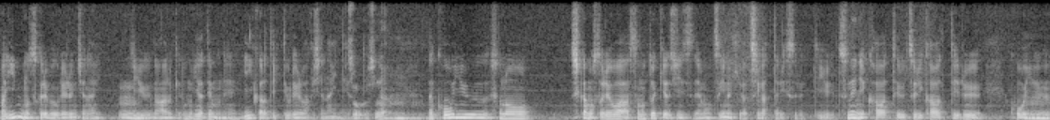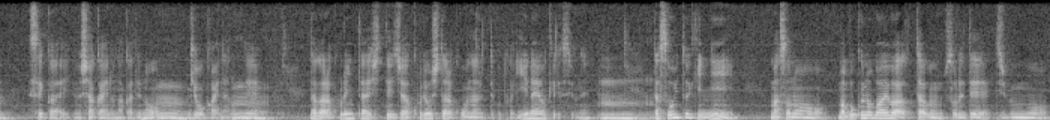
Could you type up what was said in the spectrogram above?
まあ、いいものを作れば売れるんじゃないっていうのはあるけども、いやでもねいいからといって売れるわけじゃないんだよ。そうですね。うんだこういうそのしかもそれはその時は事実でも次の日は違ったりするっていう常に変わって移り変わっているこういう世界社会の中でのうん。業界なうので、んだからこれに対してじゃあこれをしたらこうなるってことが言えないわけですよね。うんだそういう時に、まあそのまあ、僕の場合は多分それで自分を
